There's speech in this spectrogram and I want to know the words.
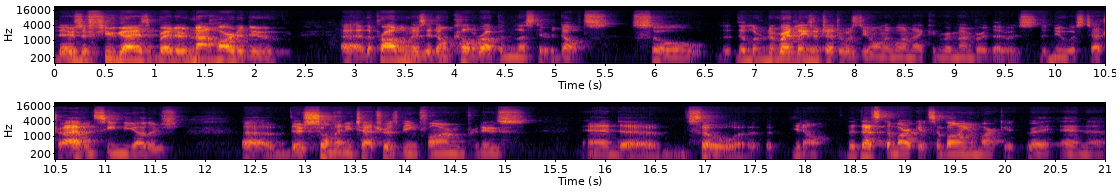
there's a few guys that bred. They're not hard to do. Uh, the problem is they don't color up unless they're adults. So the, the, the red laser tetra was the only one I can remember that was the newest tetra. I haven't seen the others. Uh, there's so many tetras being farmed and produced, and uh, so uh, you know th- that's the market. It's a volume market, right? And uh,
